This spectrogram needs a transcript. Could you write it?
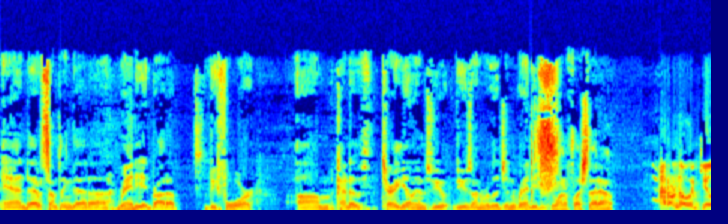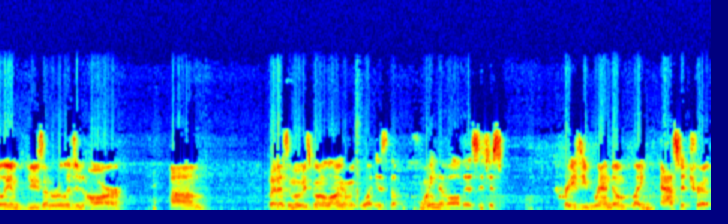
and that was something that uh, Randy had brought up before. Um, kind of Terry Gilliam's view, views on religion. Randy, did you want to flesh that out? I don't know what Gilliam's views on religion are, um, but as the movie's going along, I'm like, what is the point of all this? It's just crazy, random, like acid trip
